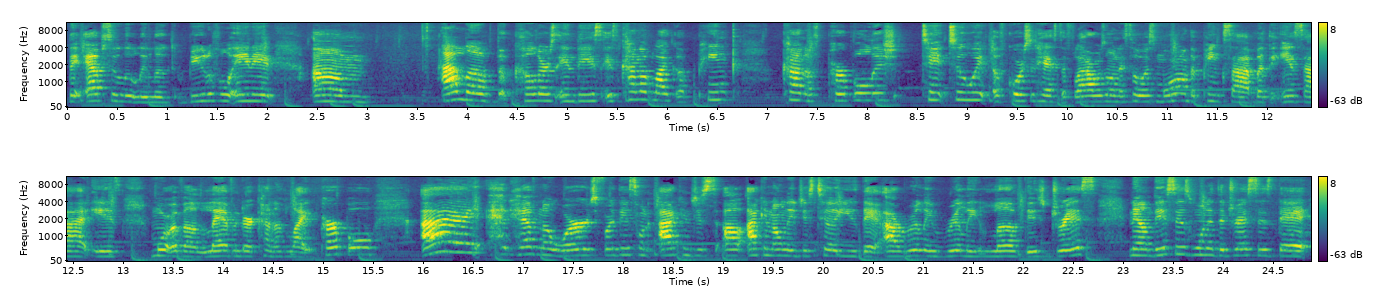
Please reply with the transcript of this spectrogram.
They absolutely looked beautiful in it. Um, I love the colors in this. It's kind of like a pink, kind of purplish tint to it. Of course, it has the flowers on it, so it's more on the pink side, but the inside is more of a lavender kind of light purple. I have no words for this one. I can just, I can only just tell you that I really, really love this dress. Now, this is one of the dresses that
